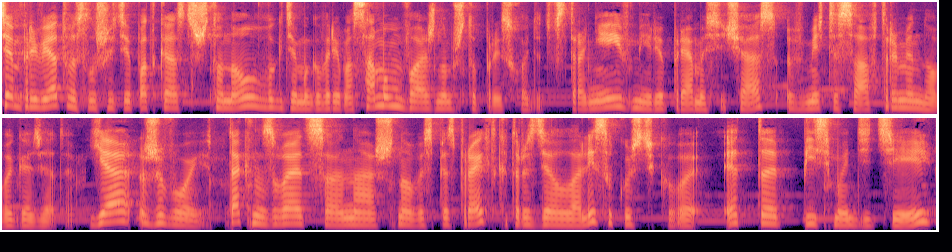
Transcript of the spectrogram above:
Всем привет! Вы слушаете подкаст «Что нового?», где мы говорим о самом важном, что происходит в стране и в мире прямо сейчас, вместе с авторами «Новой газеты». «Я живой» — так называется наш новый спецпроект, который сделала Алиса Кустикова. Это письма детей,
